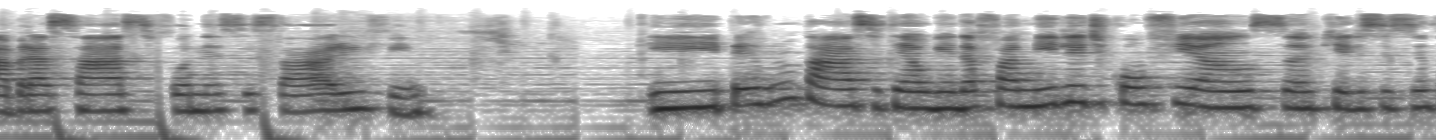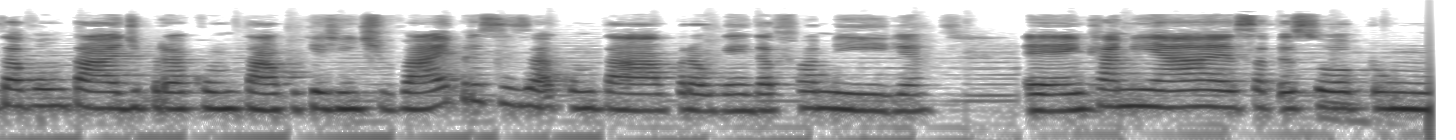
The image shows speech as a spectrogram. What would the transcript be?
abraçar se for necessário, enfim. E perguntar se tem alguém da família de confiança, que ele se sinta à vontade para contar, porque a gente vai precisar contar para alguém da família. É, encaminhar essa pessoa para um,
